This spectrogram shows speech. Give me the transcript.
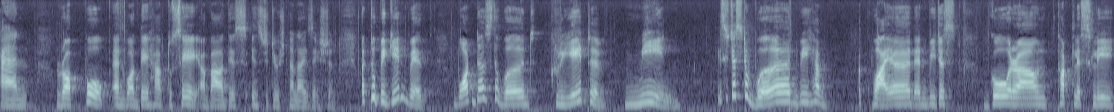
and Rob Pope and what they have to say about this institutionalization. But to begin with, what does the word creative mean? Is it just a word we have acquired and we just go around thoughtlessly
